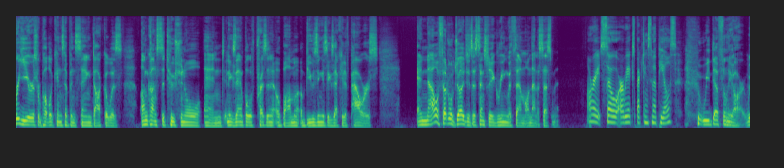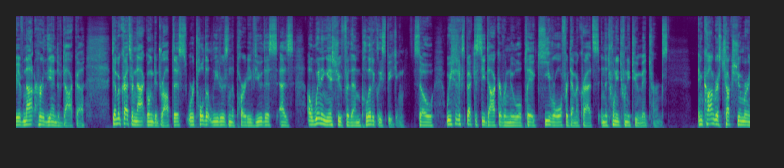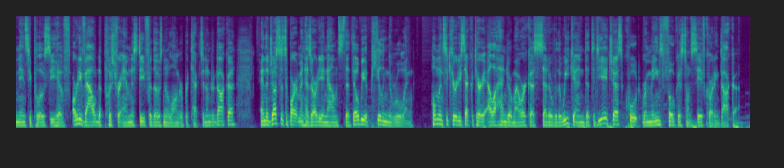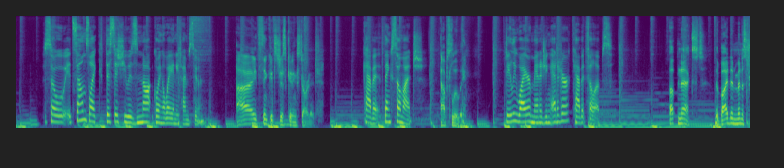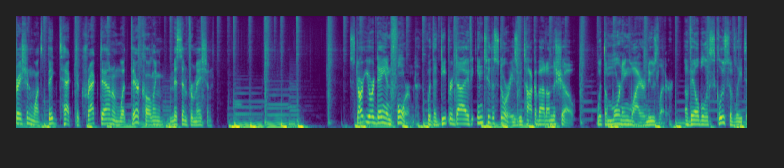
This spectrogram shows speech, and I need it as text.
For years, Republicans have been saying DACA was unconstitutional and an example of President Obama abusing his executive powers. And now a federal judge is essentially agreeing with them on that assessment. All right, so are we expecting some appeals? we definitely are. We have not heard the end of DACA. Democrats are not going to drop this. We're told that leaders in the party view this as a winning issue for them, politically speaking. So we should expect to see DACA renewal play a key role for Democrats in the 2022 midterms. In Congress, Chuck Schumer and Nancy Pelosi have already vowed to push for amnesty for those no longer protected under DACA. And the Justice Department has already announced that they'll be appealing the ruling. Homeland Security Secretary Alejandro Mayorkas said over the weekend that the DHS, quote, remains focused on safeguarding DACA. So it sounds like this issue is not going away anytime soon. I think it's just getting started. Cabot, thanks so much. Absolutely. Daily Wire managing editor, Cabot Phillips. Up next, the Biden administration wants big tech to crack down on what they're calling misinformation. Start your day informed with a deeper dive into the stories we talk about on the show with the Morning Wire newsletter, available exclusively to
